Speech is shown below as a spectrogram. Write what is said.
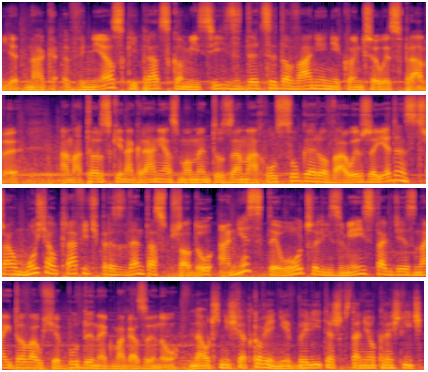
Jednak wnioski prac komisji zdecydowanie nie kończyły sprawy. Amatorskie nagrania z momentu zamachu sugerowały, że jeden strzał musiał trafić prezydenta z przodu, a nie z tyłu, czyli z miejsca, gdzie znajdował się budynek magazynu. Naoczni świadkowie nie byli też w stanie określić,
